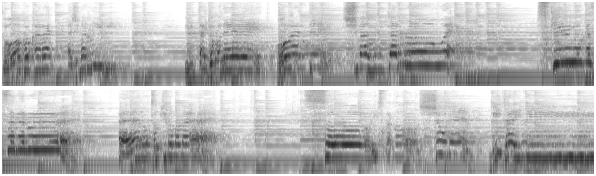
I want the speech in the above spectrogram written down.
どこから始まり一体どこで終わってしまうんだろう？突き動かされる？あの時のまま。そういつかの少年みたいに。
